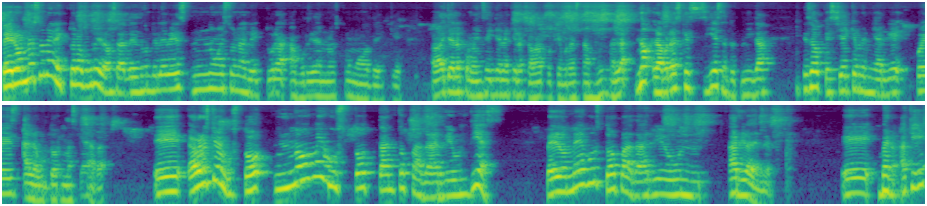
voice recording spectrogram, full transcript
pero no es una lectura aburrida, o sea, desde donde le ves, no es una lectura aburrida, no es como de que, ah, ya la comencé y ya la quiero acabar porque en verdad está muy mala. No, la verdad es que sí es entretenida, es algo que sí hay que premiarle, pues, al autor más que nada. Eh, la verdad es que me gustó, no me gustó tanto para darle un 10, pero me gustó para darle un arriba de nueve. Eh, bueno, aquí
